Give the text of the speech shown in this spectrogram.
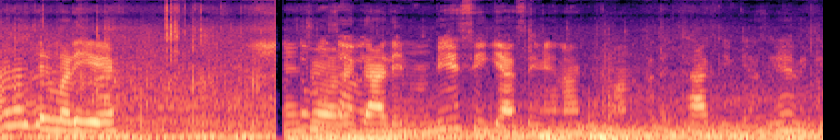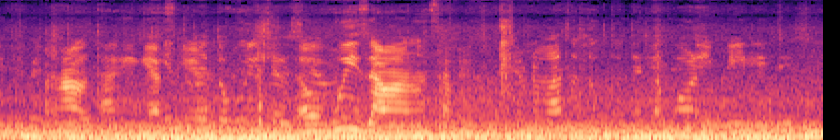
આનંદથી મળીએ. જો હવે ગાડીમાં બેસી ગયા છે એના આમ બધા થાકી ગયા છે એને કીધું બેન હાવ થાકી ગયા છે. તો હુઈ જવાનું છે એમનું માથું દુખતું એટલે ગોળી પી લીધી.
